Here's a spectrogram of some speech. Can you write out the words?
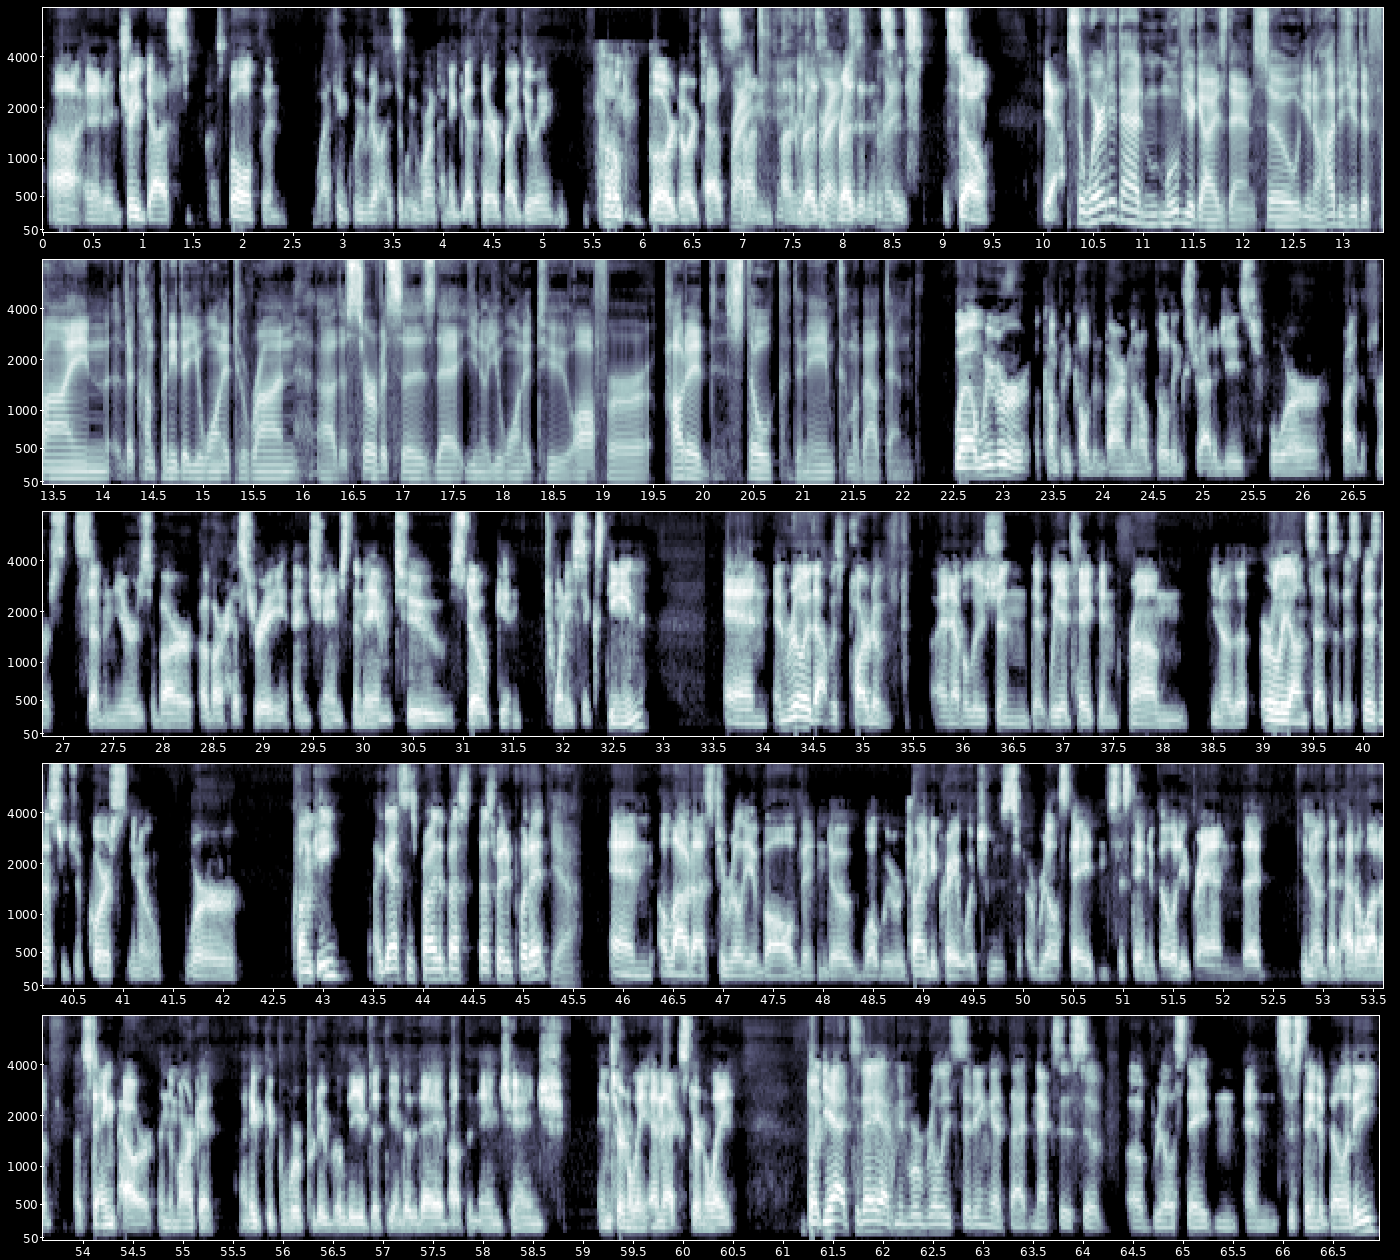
uh, and it intrigued us us both. And I think we realized that we weren't going to get there by doing blower door tests right. on, on res- right. residences. Right. So, yeah. So where did that move you guys then? So, you know, how did you define the company that you wanted to run, uh, the services that, you know, you wanted to offer? How did Stoke, the name, come about then? Well, we were a company called Environmental Building Strategies for probably the first seven years of our of our history, and changed the name to Stoke in 2016 and and really that was part of an evolution that we had taken from you know the early onsets of this business which of course you know were clunky i guess is probably the best best way to put it. Yeah. And allowed us to really evolve into what we were trying to create which was a real estate and sustainability brand that you know that had a lot of uh, staying power in the market. I think people were pretty relieved at the end of the day about the name change internally and externally. But yeah, today, I mean, we're really sitting at that nexus of, of real estate and, and sustainability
